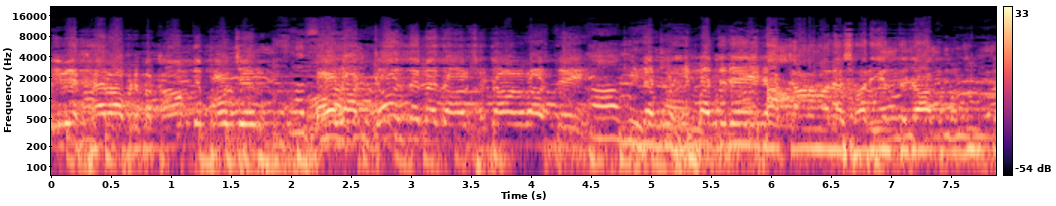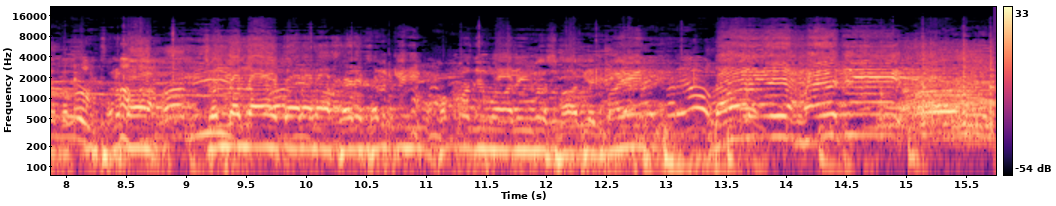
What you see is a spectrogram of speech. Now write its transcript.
ایویں خیر اپنے مقام تے پہنچے۔ مولا کال دے میدان سجاؤن واسطے انہیں کو ہمت دے انہیں کام والے ساری التجا کو منظور تے مقبول فرما۔ صلی اللہ تعالی علیہ خیر خلقہ محمد و علیہ وصحابہ اجمعین۔ نعرہ حیدری۔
